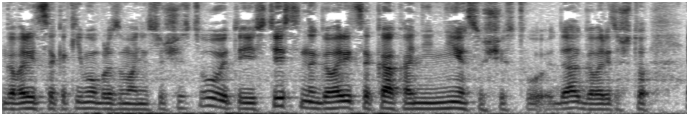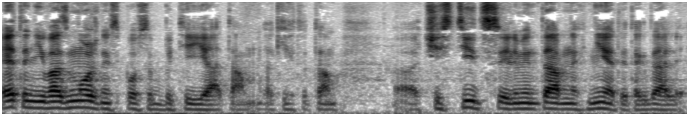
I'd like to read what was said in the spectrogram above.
Говорится, каким образом они существуют, и, естественно, говорится, как они не существуют. Да? Говорится, что это невозможный способ бытия, там, каких-то там а, частиц элементарных нет и так далее.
